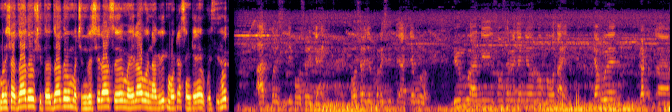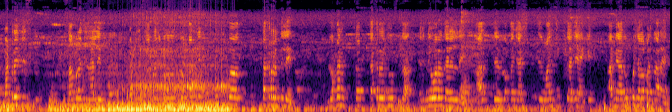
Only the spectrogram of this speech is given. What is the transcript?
मनीषा जाधव शीतल जाधव मच्छिंद्र शिरा सह महिला व नागरिक मोठ्या संख्येने उपस्थित होते. आज परिस्थिती पावसाळ्याची आहे. पावसाळ्याची परिस्थिती असल्यामुळं डेंग्यू आणि संसर्गजन्य रोग होत आहेत. त्यामुळे गट गटरेचे साम्राज्य झाले गटराचे साम्राज्य लोकांनी खूप तक्रार दिले लोकांचा तक्रार देऊन सुद्धा त्याचं निवारण झालेलं नाही. आज ते लोकांची अशी ते मानसिक झाली आहे की आम्ही आज उपोषणाला बसणार आहेत.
